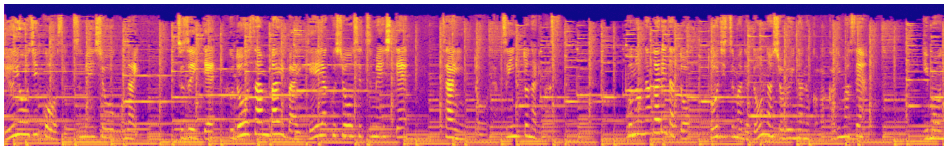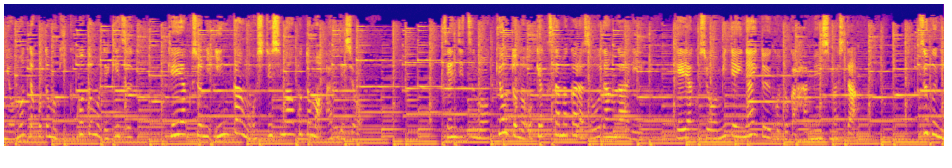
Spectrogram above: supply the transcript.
重要事項説明書を行い続いて不動産売買契約書を説明してサインと捺印となります。この流れだと当日までどんな書類なのか分かりません。疑問に思ったことも聞くこともできず契約書に印鑑を押してしまうこともあるでしょう。先日も京都のお客様から相談があり契約書を見ていないということが判明しました。すぐに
